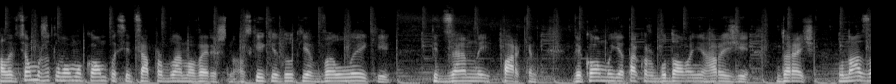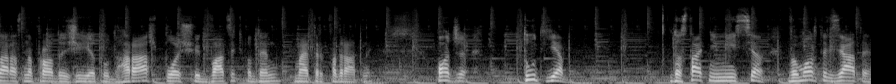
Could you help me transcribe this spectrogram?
Але в цьому житловому комплексі ця проблема вирішена, оскільки тут є великий підземний паркінг, в якому є також будовані гаражі. До речі, у нас зараз на продажі є тут гараж площею 21 метр квадратний. Отже, тут є достатньо місця. Ви можете взяти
